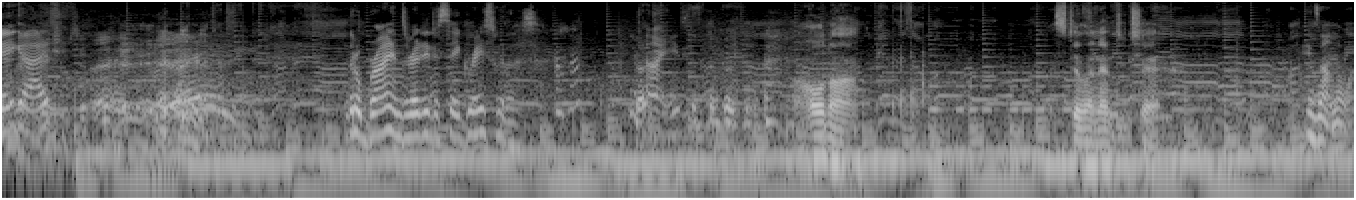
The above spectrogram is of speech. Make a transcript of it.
Hey, guys. Little Brian's ready to say grace with us. Nice. Hold on. It's still an empty chair. He's on the way.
